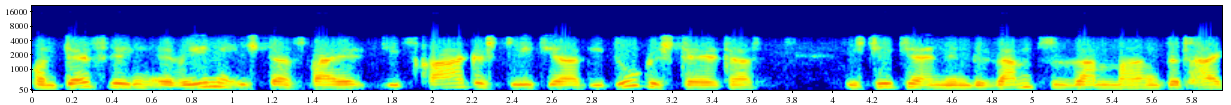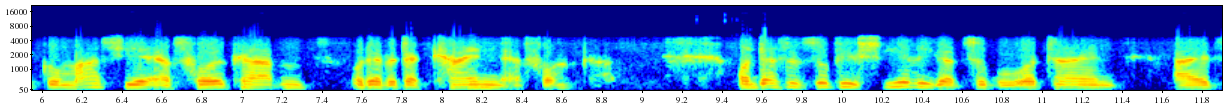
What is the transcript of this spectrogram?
Und deswegen erwähne ich das, weil die Frage steht ja, die du gestellt hast, die steht ja in dem Gesamtzusammenhang, wird Heiko Maas hier Erfolg haben oder wird er keinen Erfolg haben? Und das ist so viel schwieriger zu beurteilen als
